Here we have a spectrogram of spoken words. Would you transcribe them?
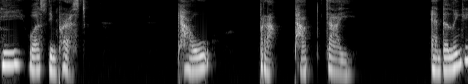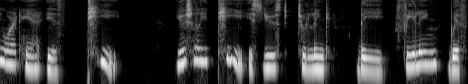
he was impressed เขาประทับใจ and the linking word here is T usually T is used to link the feeling with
